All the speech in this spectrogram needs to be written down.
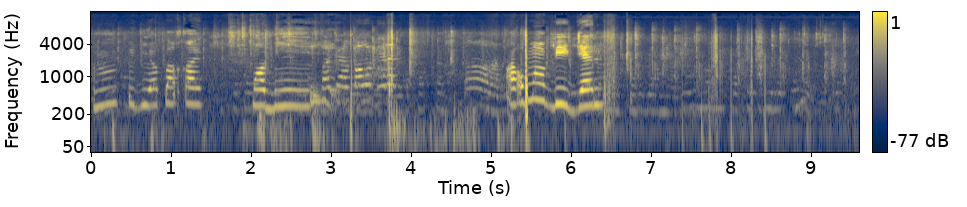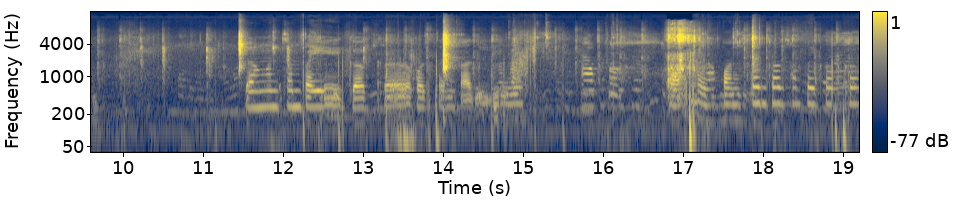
Hmm, sampai dia pakai mobil. Aku mau bijen. Jangan sampai gagal konten kali ini. Aku, aku konten jangan sampai gagal.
